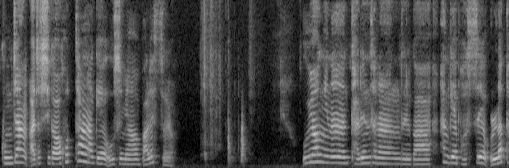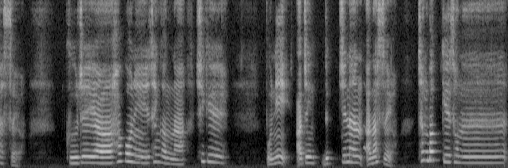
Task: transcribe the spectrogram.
공장 아저씨가 호탕하게 웃으며 말했어요. 우영이는 다른 사람들과 함께 버스에 올라탔어요. 그제야 학원이 생각나 시계 보니 아직 늦지는 않았어요. 창밖에서는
